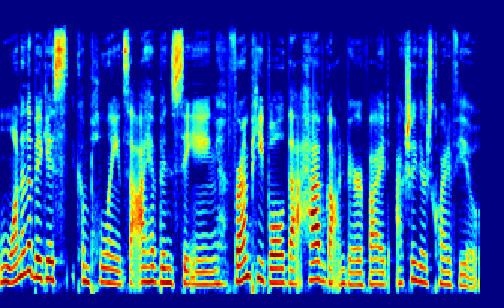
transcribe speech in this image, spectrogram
one of the biggest complaints that I have been seeing from people that have gotten verified, actually, there's quite a few.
